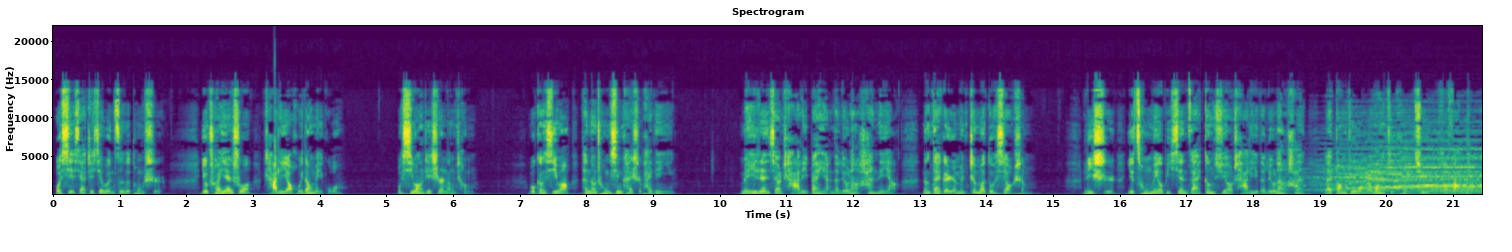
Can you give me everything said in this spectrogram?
我写下这些文字的同时，有传言说查理要回到美国，我希望这事儿能成。我更希望他能重新开始拍电影。没人像查理扮演的流浪汉那样，能带给人们这么多笑声。历史也从没有比现在更需要查理的流浪汉来帮助我们忘记恐惧和烦恼。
